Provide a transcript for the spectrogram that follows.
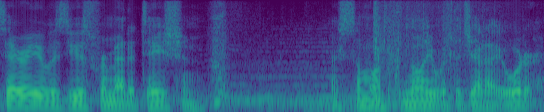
This area was used for meditation. By someone familiar with the Jedi Order.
